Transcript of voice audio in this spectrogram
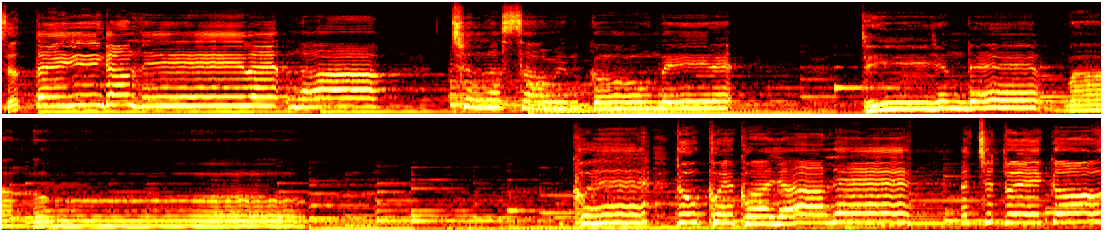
စသိင်္ဂလေးပဲလားချစ်လာစားရမကုန်သေးတဲ့ဒီရင်တဲ့မငိုခွဲတို့ခွဲခွာရလဲအချစ်တွေကုန်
